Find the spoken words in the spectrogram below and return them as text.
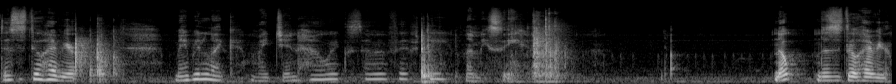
This is still heavier. Maybe like my Jinhao X750? Let me see. Nope, this is still heavier.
